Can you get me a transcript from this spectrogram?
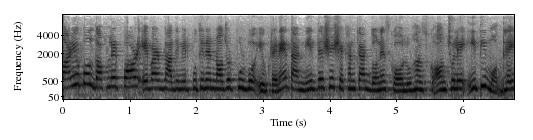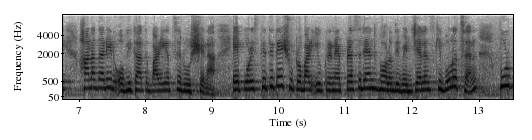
মারিওপোল দখলের পর এবার ভ্লাদিমির পুতিনের নজর পূর্ব ইউক্রেনে। তার নির্দেশে সেখানকার দোনেস্ক ও লুহান্স্ক অঞ্চলে ইতিমধ্যেই হানাদারির অভিঘাত বাড়িয়েছে রুশ সেনা। এই পরিস্থিতিতে শুক্রবার ইউক্রেনের প্রেসিডেন্ট ভলোদিমির জেলেন্সকি বলেছেন, পূর্ব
